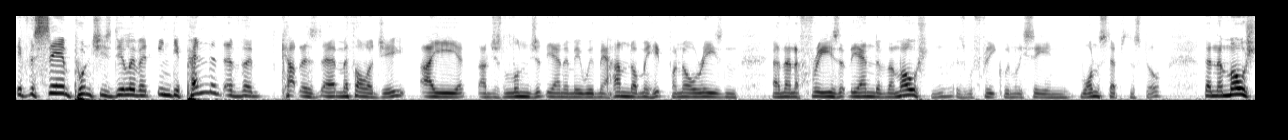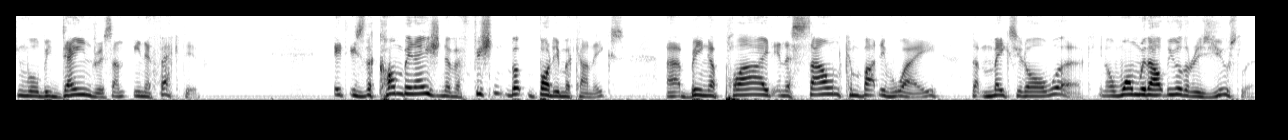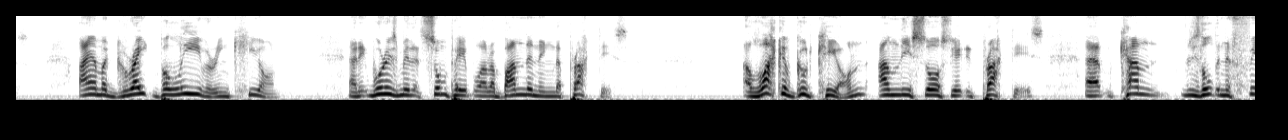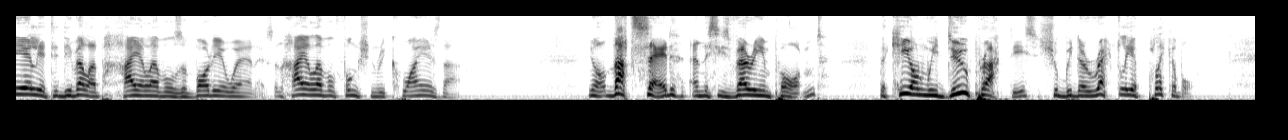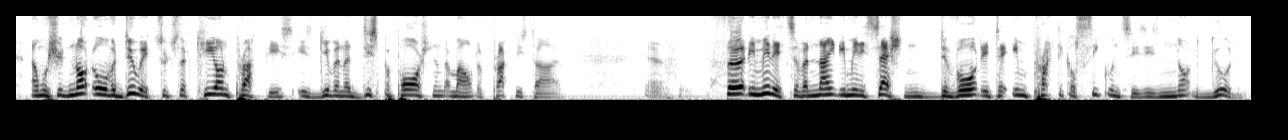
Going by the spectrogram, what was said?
If the same punch is delivered independent of the kata's uh, mythology, i.e., I just lunge at the enemy with my hand on my hip for no reason, and then a freeze at the end of the motion, as we frequently see in one steps and stuff, then the motion will be dangerous and ineffective. It is the combination of efficient body mechanics uh, being applied in a sound combative way that makes it all work. You know, one without the other is useless. I am a great believer in Kihon and it worries me that some people are abandoning the practice. A lack of good Kihon and the associated practice um, can result in a failure to develop higher levels of body awareness, and higher level function requires that. You know, that said, and this is very important, the Kihon we do practice should be directly applicable, and we should not overdo it such that Kihon practice is given a disproportionate amount of practice time. 30 minutes of a 90 minute session devoted to impractical sequences is not good.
